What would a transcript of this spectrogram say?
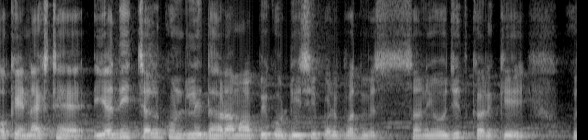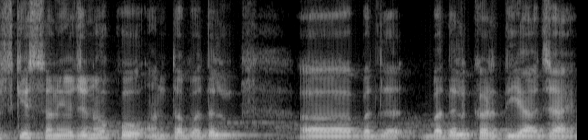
ओके नेक्स्ट है। यदि चल कुंडली धारा मापी को डीसी परिपथ में संयोजित करके उसके संयोजनों को अंत बदल बदल बदल कर दिया जाए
